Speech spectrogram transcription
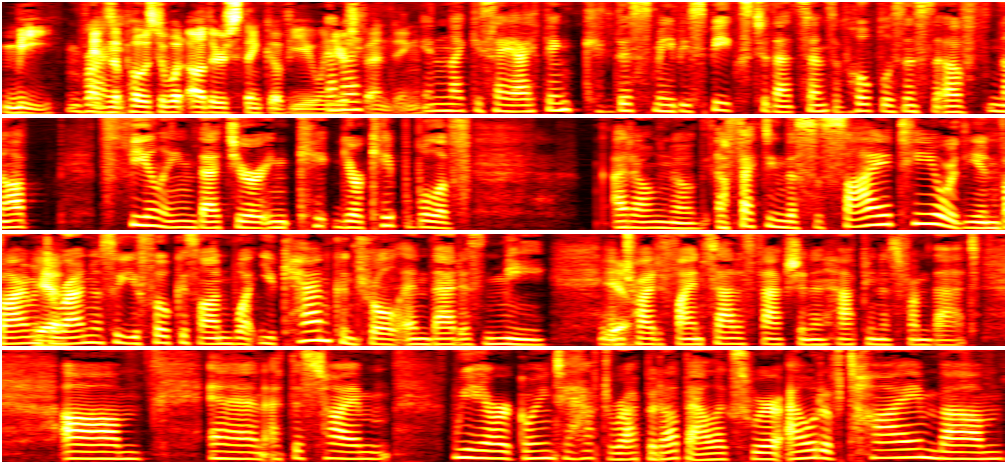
me Right. as opposed to what others think of you when And you're I- spending. And like you say, I think this maybe speaks to that sense of hopelessness of not feeling that you're in, you're capable of I don't know, affecting the society or the environment Yeah. around you. So you focus on what you can control, and that is me, and Yeah. try to find satisfaction and happiness from that. Um, and at this time, we are going to have to wrap it up, Alex. We're out of time. Um,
